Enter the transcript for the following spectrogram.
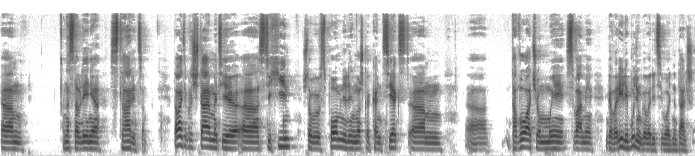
Э, наставления старицам. Давайте прочитаем эти э, стихи, чтобы вы вспомнили немножко контекст э, э, того, о чем мы с вами говорили, будем говорить сегодня дальше.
